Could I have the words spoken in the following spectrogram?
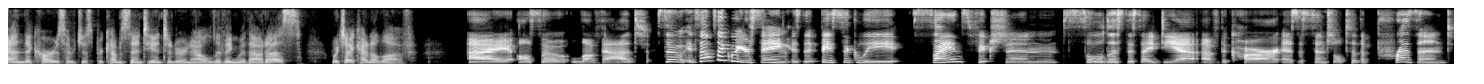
and the cars have just become sentient and are now living without us, which I kind of love. I also love that. So it sounds like what you're saying is that basically science fiction sold us this idea of the car as essential to the present,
